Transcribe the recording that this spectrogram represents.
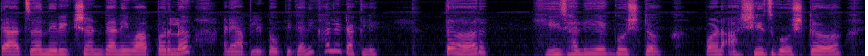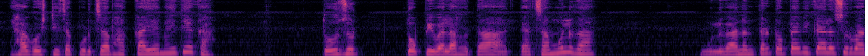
त्याचं निरीक्षण त्यांनी वापरलं आणि आपली टोपी त्यांनी खाली टाकली. तर ही झाली एक गोष्ट. पण अशीच गोष्ट ह्या गोष्टीचा पुढचा भाग काय आहे माहिती आहे का? तो जो टोपीवाला होता त्याचा मुलगा. मुलगा नंतर टोप्या विकायला सुरुवात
